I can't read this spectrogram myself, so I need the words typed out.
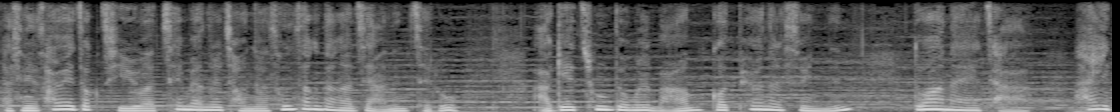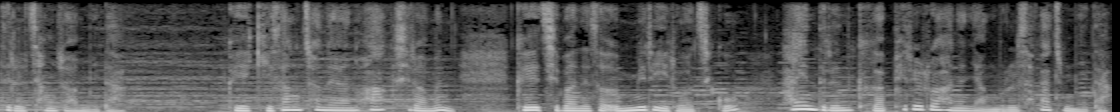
자신의 사회적 지위와 체면을 전혀 손상당하지 않은 채로 악의 충동을 마음껏 표현할 수 있는 또 하나의 자아, 하이드를 창조합니다. 그의 기상천외한 화학 실험은 그의 집안에서 은밀히 이루어지고 하인들은 그가 필요로 하는 약물을 사다 줍니다.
